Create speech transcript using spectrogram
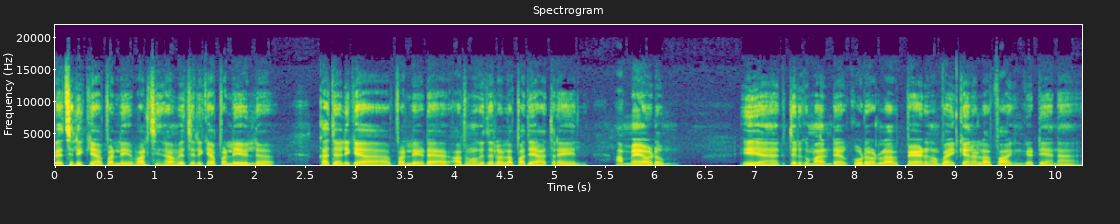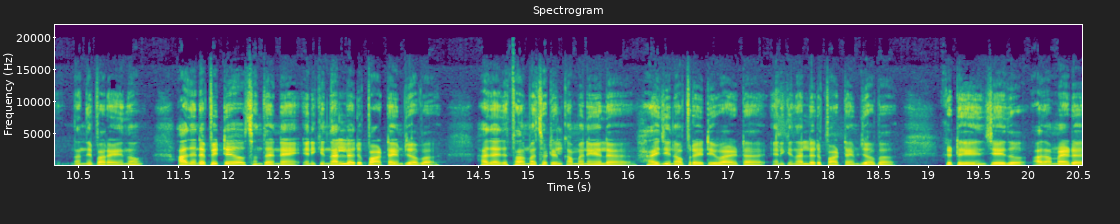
ബെസിലിക്ക പള്ളി വത്സിംഗാം ബെസിലിക്ക പള്ളിയിൽ കത്തോലിക്ക പള്ളിയുടെ അഭിമുഖത്തിലുള്ള പദയാത്രയിൽ അമ്മയോടും ഈ തിരുക്കുമാരന്റെ കൂടെയുള്ള പേടകം വഹിക്കാനുള്ള ഭാഗ്യം ഞാൻ നന്ദി പറയുന്നു. അതിന്റെ പിറ്റേ ദിവസം തന്നെ എനിക്ക് നല്ലൊരു പാർട്ട് ടൈം ജോബ് അതായത് ഫാർമസ്യൂട്ടിക്കൽ കമ്പനിയിൽ ഹൈജീൻ ഓപ്പറേറ്റീവായിട്ട് എനിക്ക് നല്ലൊരു പാർട്ട് ടൈം ജോബ് കിട്ടുകയും ചെയ്തു. അത് അമ്മയുടെ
